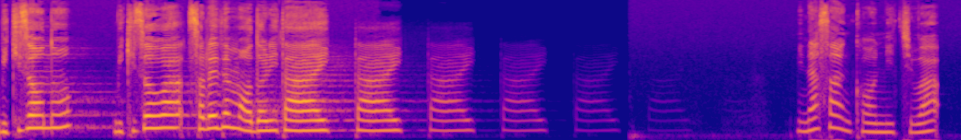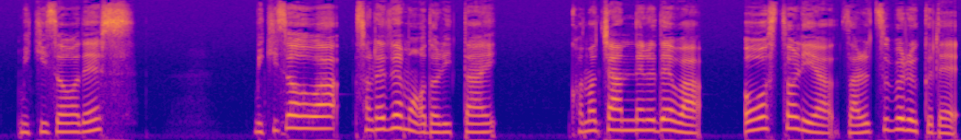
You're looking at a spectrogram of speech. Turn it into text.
ミキゾーのミキゾーはそれでも踊りたい。皆さんこんにちは。ミキゾーです。ミキゾーはそれでも踊りたい。このチャンネルではオーストリア・ザルツブルクで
